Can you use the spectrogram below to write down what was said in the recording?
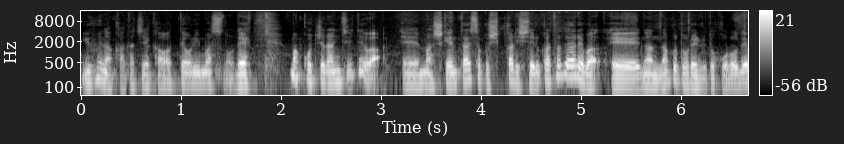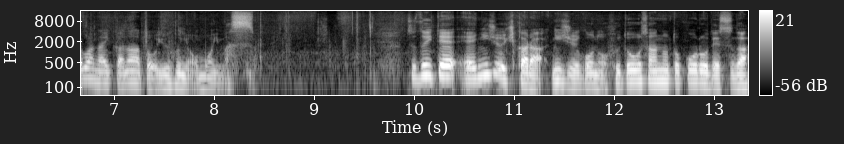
いうふうな形で変わっておりますので、まあ、こちらについては、えまあ、試験対策しっかりしている方であれば、え難なく取れるところではないかなというふうに思います。続いて21から25の不動産のところですが、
